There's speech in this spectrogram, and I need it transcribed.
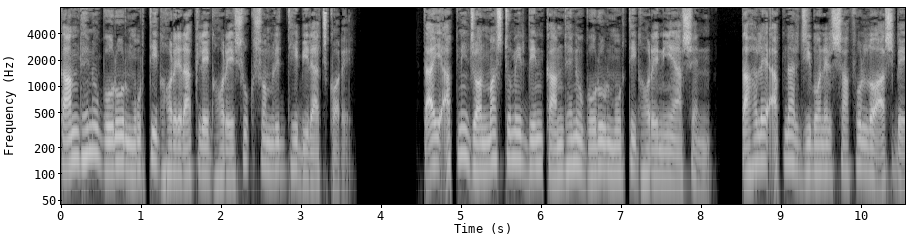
কামধেনু গরুর মূর্তি ঘরে রাখলে ঘরে সুখ সমৃদ্ধি বিরাজ করে। তাই আপনি জন্মাষ্টমীর দিন কামধেনু গরুর মূর্তি ঘরে নিয়ে আসেন, তাহলে আপনার জীবনের সাফল্য আসবে,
